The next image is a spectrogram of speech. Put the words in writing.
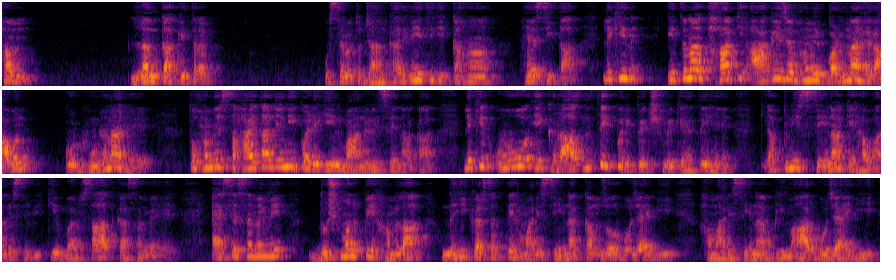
हम लंका की तरफ़, उस समय तो जानकारी नहीं थी कि कहाँ है सीता, लेकिन इतना था कि आगे जब हमें बढ़ना है, रावण को ढूंढना है तो हमें सहायता लेनी पड़ेगी इन बानरी सेना का। लेकिन वो एक राजनीतिक परिप्रेक्ष्य में कहते हैं कि अपनी सेना के हवाले से भी कि बरसात का समय है। ऐसे समय में दुश्मन पे हमला नहीं कर सकते, हमारी सेना कमज़ोर हो जाएगी, हमारी सेना बीमार हो जाएगी,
